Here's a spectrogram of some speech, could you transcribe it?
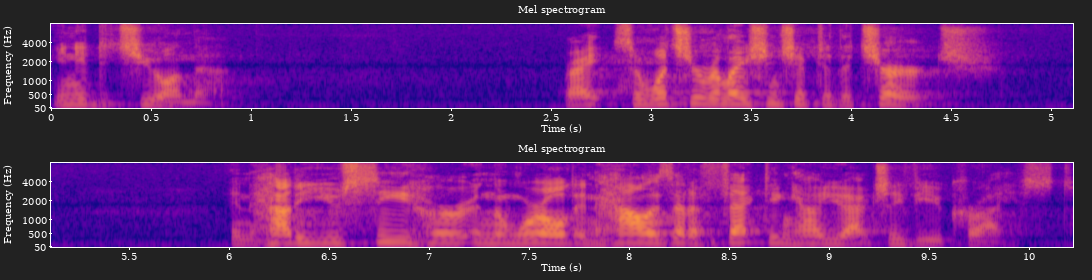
You need to chew on that. Right? So, what's your relationship to the church? And how do you see her in the world? And how is that affecting how you actually view Christ?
